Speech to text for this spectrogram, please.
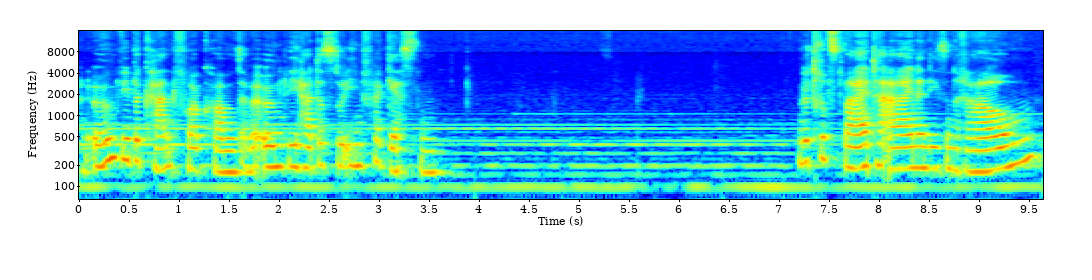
und irgendwie bekannt vorkommt, aber irgendwie hattest du ihn vergessen. Und du trittst weiter ein in diesen Raum.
